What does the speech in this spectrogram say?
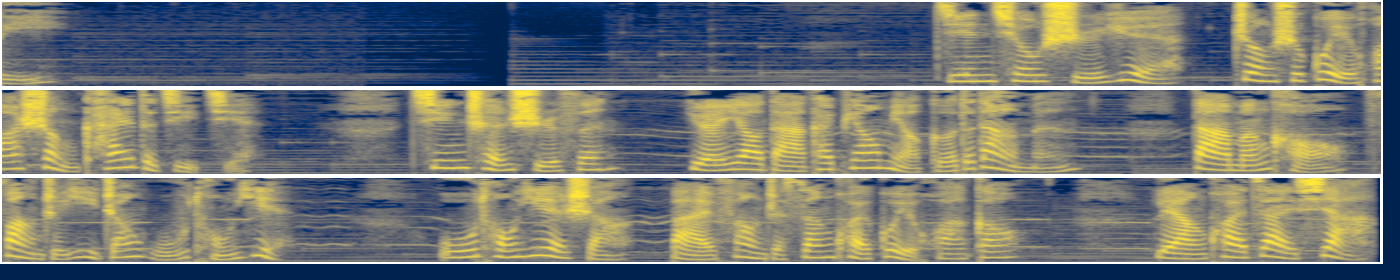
梨。金秋十月，正是桂花盛开的季节。清晨时分，原要打开缥缈阁的大门，大门口放着一张梧桐叶，梧桐叶上摆放着三块桂花糕。两块在下，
